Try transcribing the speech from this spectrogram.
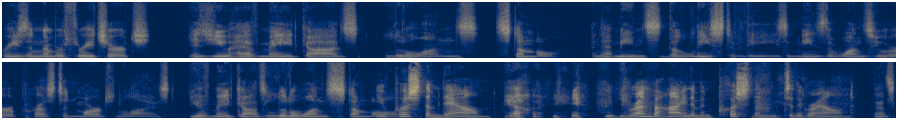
Reason number three, church, is you have made God's little ones stumble. And that means the least of these. It means the ones who are oppressed and marginalized. You have made God's little ones stumble. You push them down. Yeah, You Yeah. run behind them and push them to the ground. that's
